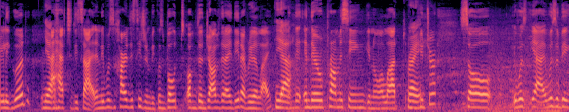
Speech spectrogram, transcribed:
really good Yeah. i have to decide and it was a hard decision because both of the jobs that i did i really liked Yeah. and they, and they were promising you know a lot in the future so it was yeah it was a big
